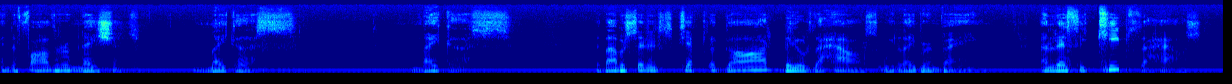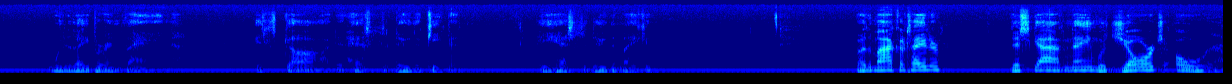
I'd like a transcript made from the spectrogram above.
and the father of nations. Make us. Make us. The Bible said, except a God builds the house, we labor in vain. Unless he keeps the house, we labor in vain. It's God that has to do the keeping. He has to do the making. Brother Michael Taylor, this guy's name was George Orr.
